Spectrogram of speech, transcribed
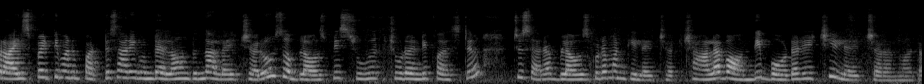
ప్రైస్ పెట్టి మనం పట్టు శారీ ఉంటే ఎలా ఉంటుందో అలా ఇచ్చారు. సో బ్లౌజ్ పీస్ చూ చూడండి ఫస్ట్ చూసారా? బ్లౌజ్ కూడా మనకి ఇలా ఇచ్చారు. చాలా బాగుంది. బోర్డర్ ఇచ్చి ఇలా ఇచ్చారు అనమాట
